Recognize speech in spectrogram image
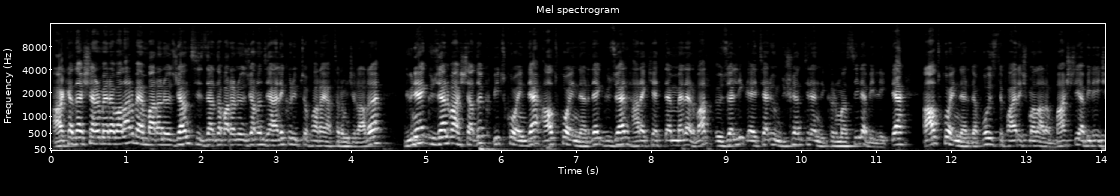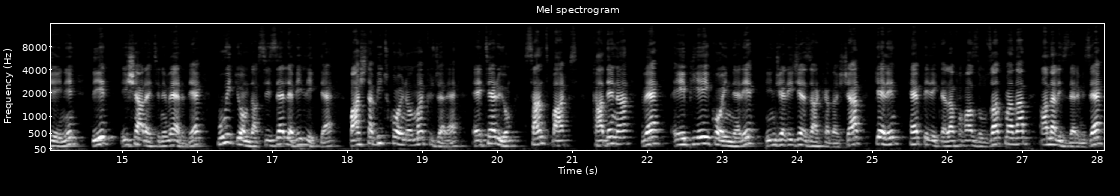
Arkadaşlar merhabalar ben Baran Özcan. Sizler de Baran Özcan'ın değerli kripto para yatırımcıları. Güne güzel başladık. Bitcoin'de, altcoin'lerde güzel hareketlenmeler var. Özellikle Ethereum düşen trendi kırmasıyla birlikte altcoin'lerde pozitif ayrışmaların başlayabileceğinin bir işaretini verdi. Bu videomda sizlerle birlikte başta Bitcoin olmak üzere Ethereum, Sandbox, Cadena ve APA coinleri inceleyeceğiz arkadaşlar. Gelin hep birlikte lafı fazla uzatmadan analizlerimize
